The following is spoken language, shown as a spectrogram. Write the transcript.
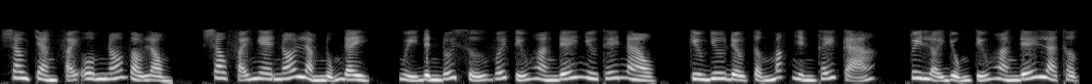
sao chàng phải ôm nó vào lòng, sao phải nghe nó làm nũng đây, Ngụy Đình đối xử với tiểu hoàng đế như thế nào, Kiều Dư đều tận mắt nhìn thấy cả, tuy lợi dụng tiểu hoàng đế là thật,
